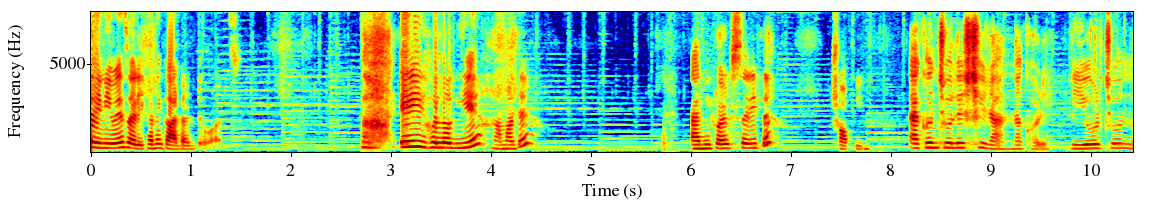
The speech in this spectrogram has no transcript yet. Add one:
তো এনিওয়েজ আর এখানে গার্ডার দেওয়া আছে। তো এই হলো গিয়ে আমাদের অ্যানিভার্সারিতে শপিং এখন চলে এসেছি রান্নাঘরে। রিওর জন্য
